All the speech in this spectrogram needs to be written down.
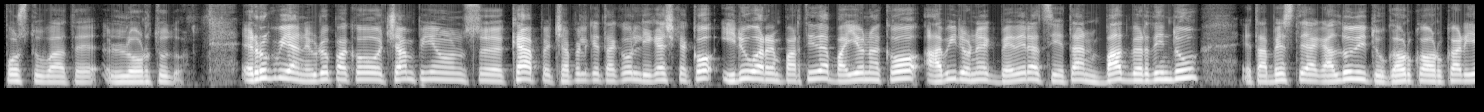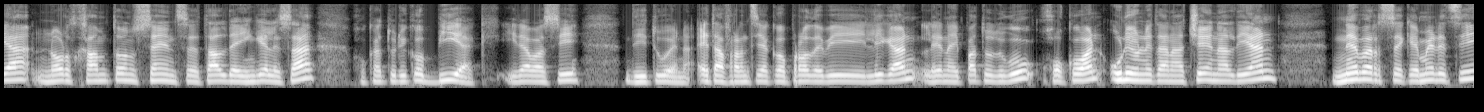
postu bat eh, lortu du. Errukbian, Europako Champions eh, Cup txapelketako ligaskako irugarren partida, Bayonako abironek bederatzietan bat berdin du, eta bestea galdu ditu gaurko aurkaria Northampton Saints talde ingelesa, jokaturiko biak irabazi dituena. Eta Frantziako Pro de ligan, lehen aipatu dugu, jokoan, une honetan atxeen aldian, Nebersek emeretzi,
